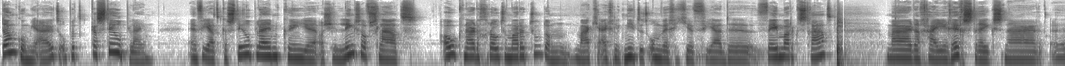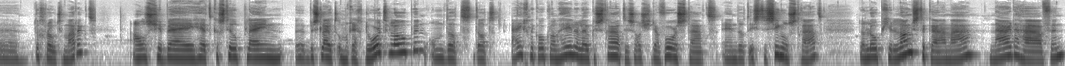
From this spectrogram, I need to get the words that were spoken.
dan kom je uit op het Kasteelplein. En via het Kasteelplein kun je, als je linksaf slaat, ook naar de Grote Markt toe. Dan maak je eigenlijk niet het omweggetje via de Veemarktstraat, maar dan ga je rechtstreeks naar uh, de Grote Markt. Als je bij het kasteelplein uh, besluit om rechtdoor te lopen, omdat dat eigenlijk ook wel een hele leuke straat is als je daarvoor staat, en dat is de Singelstraat, dan loop je langs de Kama naar de haven.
